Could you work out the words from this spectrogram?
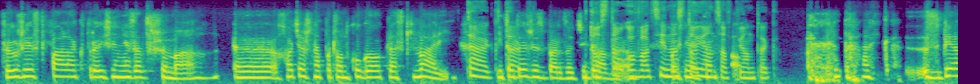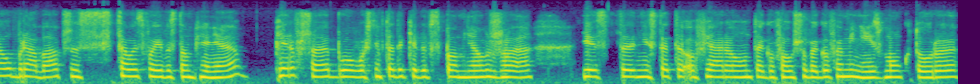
To już jest fala, której się nie zatrzyma. E, chociaż na początku go oklaskiwali. Tak, I to tak. też jest bardzo ciekawe. Dostał owację na Właśnie stojąco ten- w piątek. tak. Zbierał brawa przez całe swoje wystąpienie. Pierwsze było właśnie wtedy, kiedy wspomniał, że jest niestety ofiarą tego fałszywego feminizmu, który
